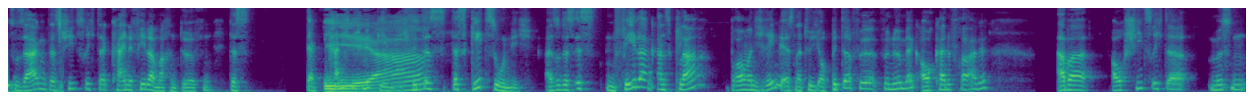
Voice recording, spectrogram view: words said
zu sagen, dass Schiedsrichter keine Fehler machen dürfen. Das, da kann ja. ich nicht mitgehen. Ich finde, das, das geht so nicht. Also das ist ein Fehler, ganz klar. Brauchen wir nicht reden. Der ist natürlich auch bitter für, für Nürnberg, auch keine Frage. Aber auch Schiedsrichter müssen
